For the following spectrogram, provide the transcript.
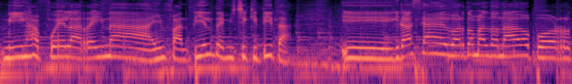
Mi hija fue la reina infantil de mi chiquitita y gracias a Eduardo Maldonado por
